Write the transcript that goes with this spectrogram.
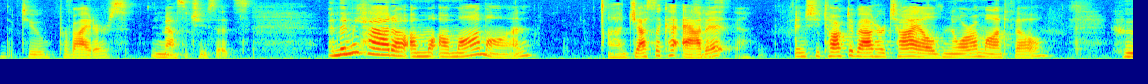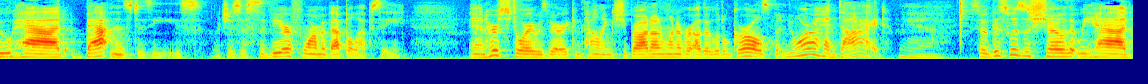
the two providers in Massachusetts. And then we had a, a a mom on, uh, Jessica Abbott, Jessica. and she talked about her child, Nora Montville, who had Batten's disease, which is a severe form of epilepsy. And her story was very compelling. She brought on one of her other little girls, but Nora had died. Yeah. So this was a show that we had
